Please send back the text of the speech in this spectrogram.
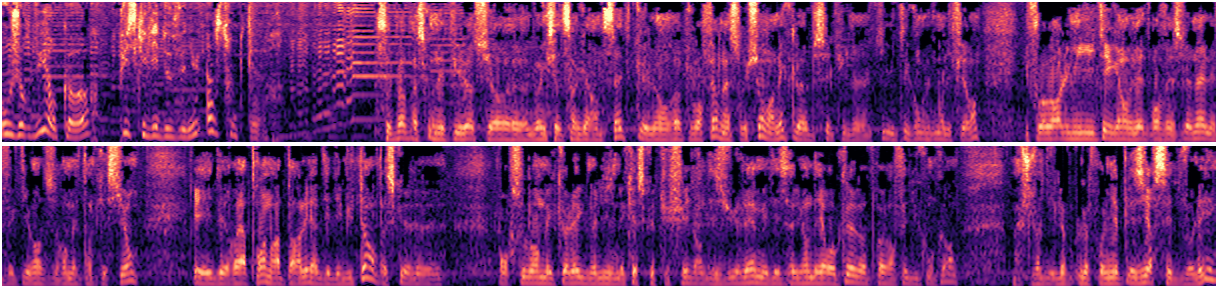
aujourd'hui encore, puisqu'il est devenu instructeur. C'est pas parce qu'on est pilote sur euh, Boeing 747 que l'on va pouvoir faire de l'instruction dans les clubs. C'est une activité complètement différente. Il faut avoir l'humilité quand vous êtes professionnel, effectivement, de se remettre en question et de réapprendre à parler à des débutants parce que souvent mes collègues me disent mais qu'est-ce que tu fais dans des ULM et des avions d'aéroclub après avoir fait du Concorde? Ben, je leur dis le, le premier plaisir c'est de voler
